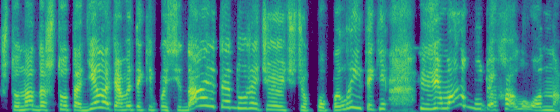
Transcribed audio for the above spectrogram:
що треба щось робити, а ви такі посідаєте дуже чайочок попили, і такі зима буде холодна,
